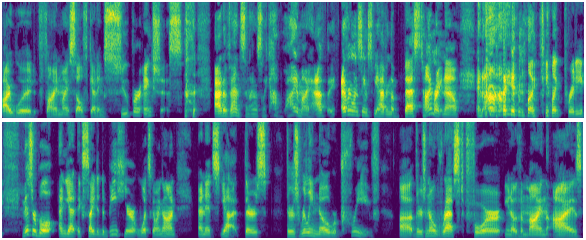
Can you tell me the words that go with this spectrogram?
I would find myself getting super anxious at events. And I was like, God, why am I having? Everyone seems to be having the best time right now. And I am like feeling pretty miserable and yet excited to be here. What's going on? And it's, yeah, there's, there's really no reprieve. Uh, there's no rest for, you know, the mind, the eyes.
